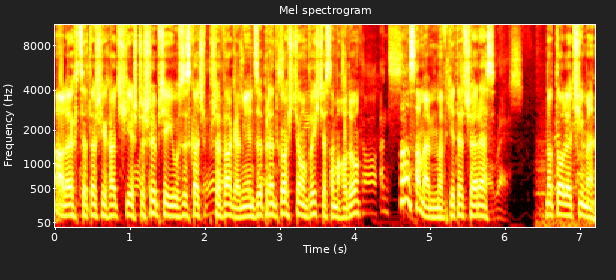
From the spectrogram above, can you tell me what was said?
Ale chcę też jechać jeszcze szybciej i uzyskać przewagę między prędkością wyjścia samochodu a samym w GT3 RS. RS. No to lecimy.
